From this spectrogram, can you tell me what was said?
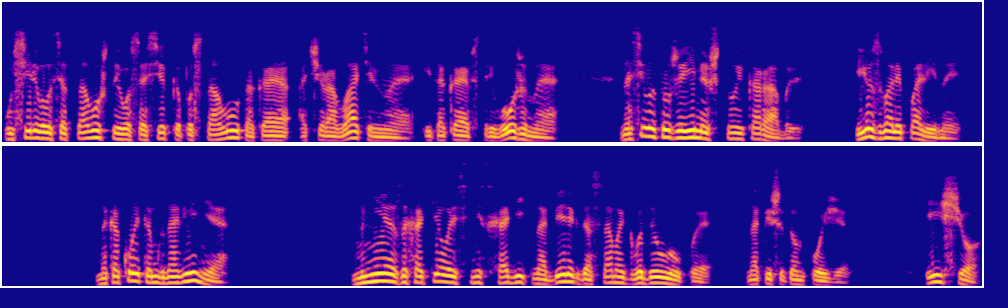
усиливалось от того, что его соседка по столу, такая очаровательная и такая встревоженная, носила то же имя, что и корабль. Ее звали Полиной. На какое-то мгновение мне захотелось не сходить на берег до самой Гваделупы, напишет он позже. И еще.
